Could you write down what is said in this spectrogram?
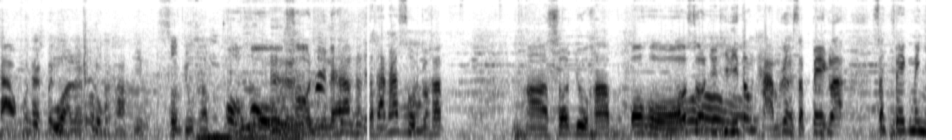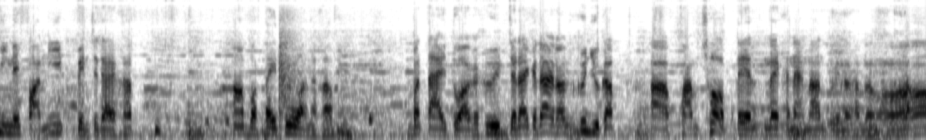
สาวๆ คนไหนเป็นหลงภาพอยู่โสดอยู่ครับ โอ้โหโสดอยู่นะครับสถานะโสดก็ครับอ่าโสดอยู่ครับ โอ้โหโสดอยู่ทีนี้ต้องถามเรื่องสเปคละสเปคไม่ยิงในฝันนี่เป็นจะได้ครับอ่าบอดไตตัวนะครับปตายตัวก็คือจะได้ก็ได้เนอะขึ้นอยู่กับอ่าความชอบแต่ในขณะนั้นตัวเองนะครับเนาะอ๋อ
